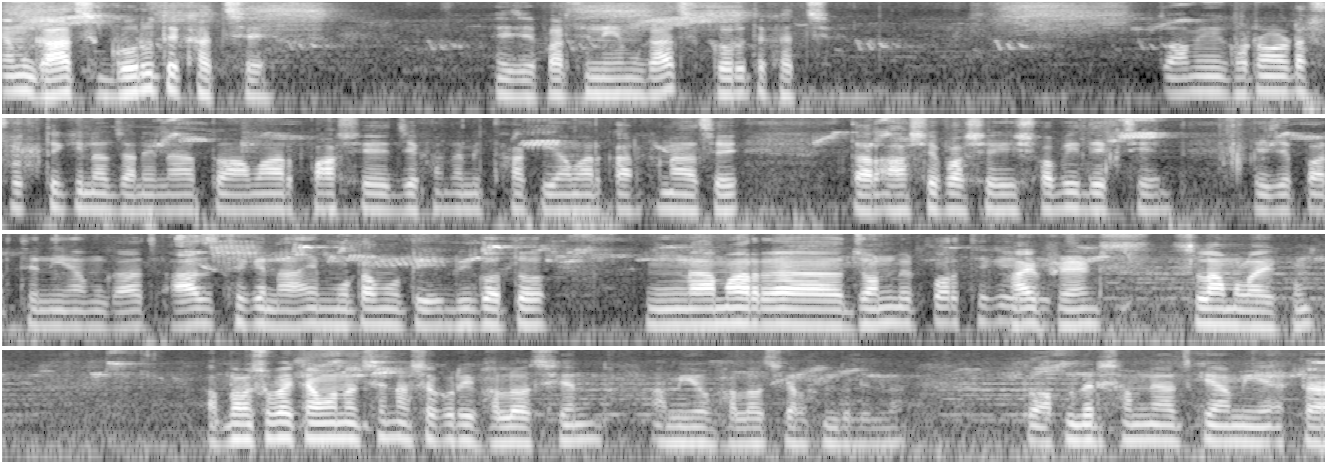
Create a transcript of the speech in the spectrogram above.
পার্থেনিয়াম গাছ গরুতে খাচ্ছে। এই যে পার্থেনিয়াম গাছ গরুতে খাচ্ছে। তো আমি ঘটনাটা সত্যি কিনা জানি না। তো আমার পাশে যেখানে আমি থাকি আমার কারখানা আছে তার আশেপাশে সবই দেখছেন। এই যে পার্থেনিয়াম গাছ আজ থেকে নাই মোটামুটি বিগত আমার জন্মের পর থেকে হাই ফ্রেন্ডস আসসালামু আলাইকুম। আপনারা সবাই কেমন আছেন? আশা করি ভালো আছেন। আমিও ভালো আছি আলহামদুলিল্লাহ। তো আপনাদের সামনে আজকে আমি একটা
